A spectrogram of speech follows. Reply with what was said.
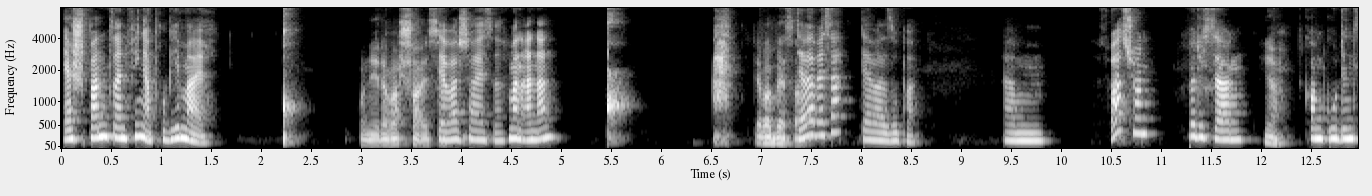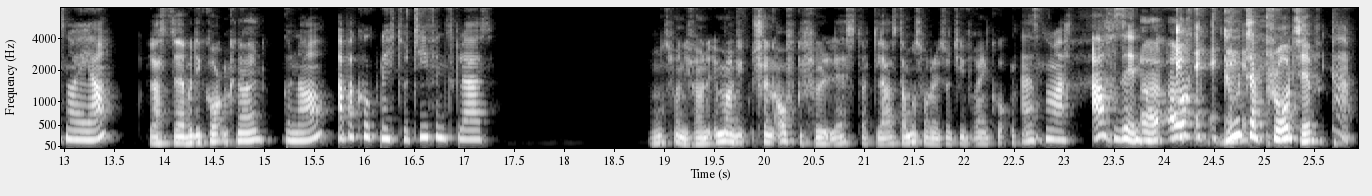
Er spannt seinen Finger. Probier mal. Oh nee, der war scheiße. Der war scheiße. Mal einen anderen. Der war besser. Der war besser? Der war super. Ähm, das war's schon, würde ich sagen. ja. Kommt gut ins neue Jahr. Lasst selber die Korken knallen. Genau. Aber guckt nicht zu tief ins Glas. Muss man nicht, wenn man immer schön aufgefüllt lässt, das Glas, da muss man nicht so tief reingucken. Das macht auch Sinn. Äh, auch guter Pro-Tipp. Ja,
